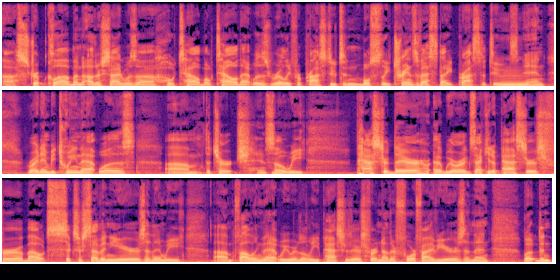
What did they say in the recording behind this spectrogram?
a strip club, and the other side was a hotel motel that was really for prostitutes and mostly transvestite prostitutes. And right in between that was um, the church, and so we pastored there. Uh, We were executive pastors for about six or seven years, and then we, um, following that, we were the lead pastors there for another four or five years, and then. But the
